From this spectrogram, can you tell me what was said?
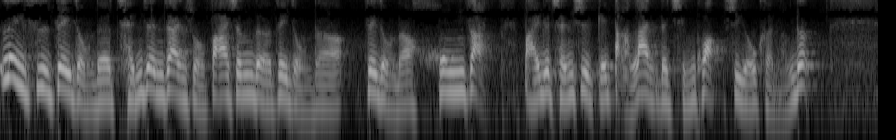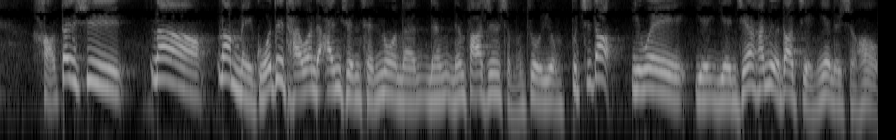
类似这种的城镇战所发生的这种的这种的轰炸，把一个城市给打烂的情况是有可能的。好，但是。那那美国对台湾的安全承诺呢？能能发生什么作用？不知道，因为眼眼前还没有到检验的时候。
